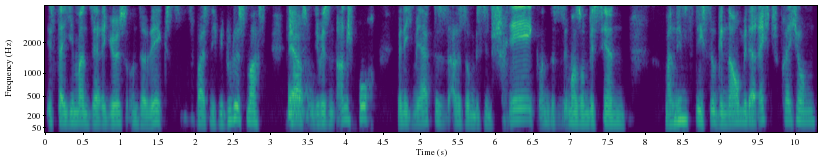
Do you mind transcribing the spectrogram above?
ist da jemand seriös unterwegs? Ich weiß nicht, wie du das machst. Ich ja. habe einen gewissen Anspruch. Wenn ich merke, das ist alles so ein bisschen schräg und das ist immer so ein bisschen, man nimmt es nicht so genau mit der Rechtsprechung,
